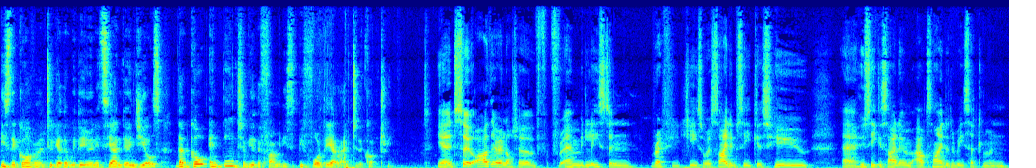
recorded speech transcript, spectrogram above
is the government together with the UNHCR and the NGOs that go and interview the families before they arrive to the country. Yeah. So, are there a lot of um, Middle Eastern refugees or asylum seekers who uh, who seek asylum outside of the resettlement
